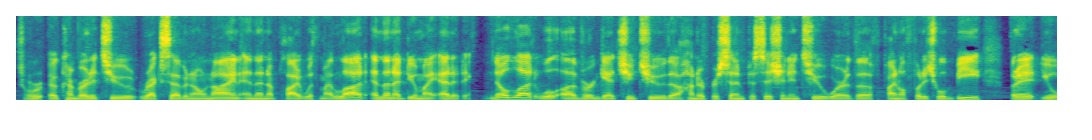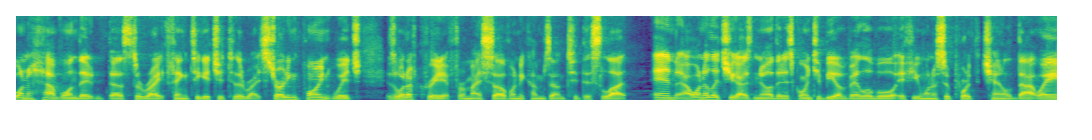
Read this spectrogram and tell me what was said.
so uh, converted to Rec 709, and then applied with my LUT, and then I do my editing. No LUT will ever get you to the 100% position into where the final footage will be, but it, you want to have one that does the right thing to get you to the right starting point, which is what I've created for myself when it comes down to this LUT. And I want to let you guys know that it's going to be available if you want to support the channel that way.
